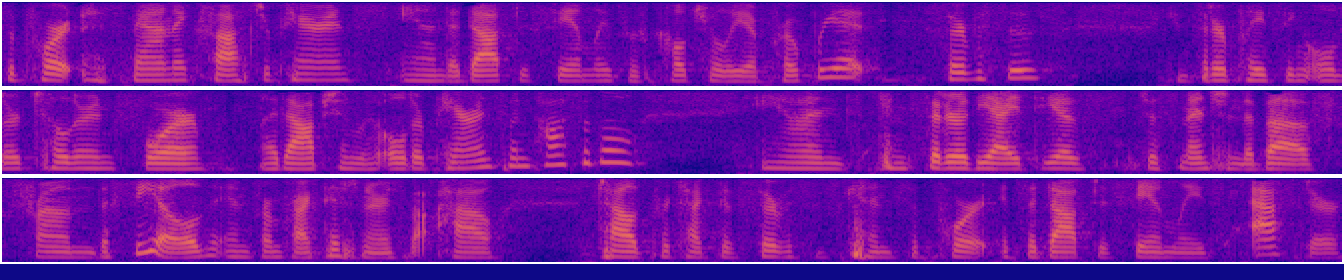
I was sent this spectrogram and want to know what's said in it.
Support Hispanic foster parents and adoptive families with culturally appropriate services. Consider placing older children for adoption with older parents when possible. And consider the ideas just mentioned above from the field and from practitioners about how Child Protective Services can support its adoptive families after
